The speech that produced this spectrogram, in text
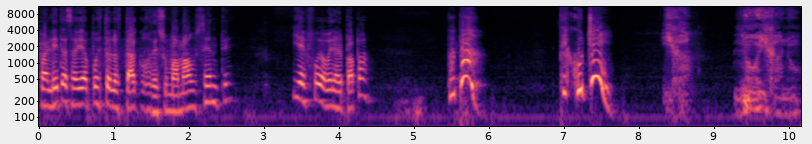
Paleta se había puesto los tacos de su mamá ausente y ahí fue a ver al papá. Papá, te escuché. Hija. No, hija, no.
